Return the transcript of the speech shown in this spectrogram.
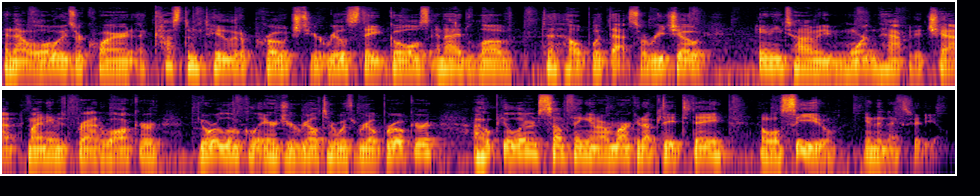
and that will always require a custom tailored approach to your real estate goals, and I'd love to help with that. So reach out anytime, I'd be more than happy to chat. My name is Brad Walker, your local Airdrie Realtor with Real Broker. I hope you learned something in our market update today, and we'll see you in the next video.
